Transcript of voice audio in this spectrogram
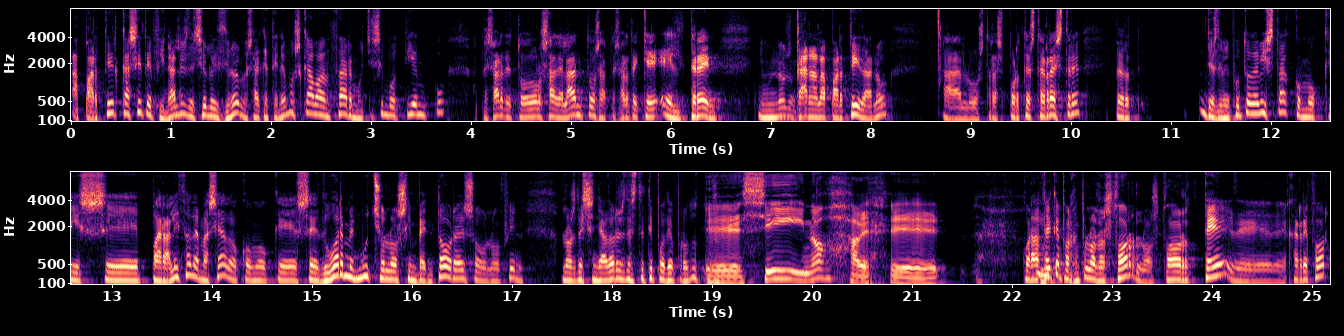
a partir casi de finales del siglo XIX. O sea que tenemos que avanzar muchísimo tiempo, a pesar de todos los adelantos, a pesar de que el tren nos gana la partida ¿no? a los transportes terrestres, pero desde mi punto de vista, como que se paraliza demasiado, como que se duermen mucho los inventores o, en fin, los diseñadores de este tipo de productos. Eh, sí, no. A ver. Eh... Acuérdate que, por ejemplo, los Ford, los Ford T de, de Henry Ford,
